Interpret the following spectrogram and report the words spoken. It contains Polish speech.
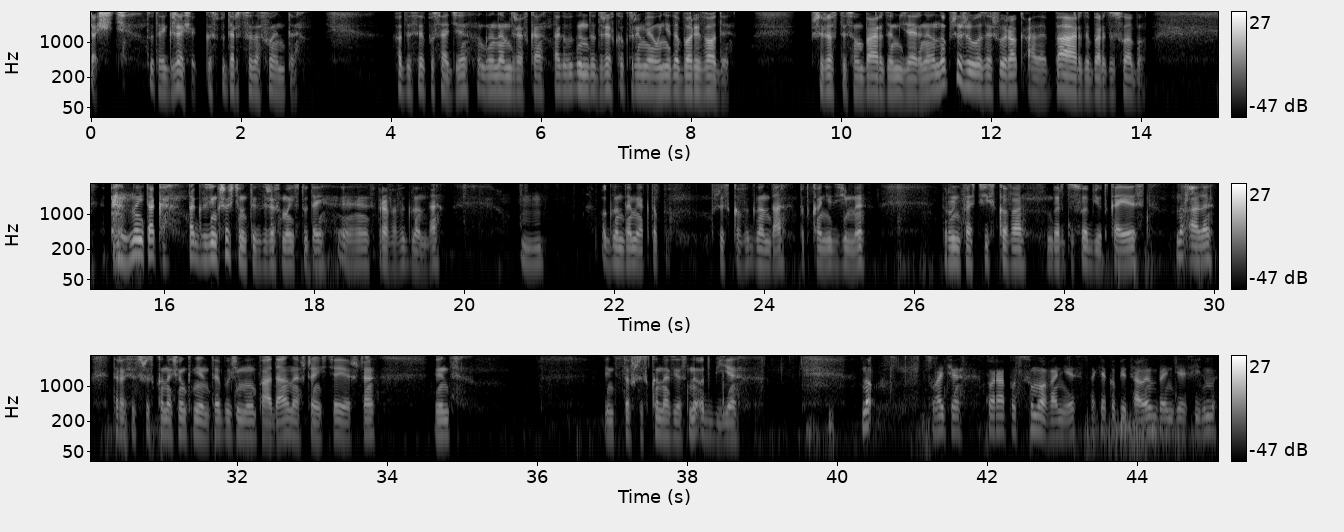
Cześć, tutaj Grzesiek, gospodarstwo La Fuente. Chodzę sobie po sadzie, oglądam drzewka. Tak wygląda drzewko, które miało niedobory wody. Przyrosty są bardzo mizerne. Ono przeżyło zeszły rok, ale bardzo, bardzo słabo. No i tak, tak z większością tych drzew moich tutaj e, sprawa wygląda. Mm. Oglądam jak to wszystko wygląda pod koniec zimy. Ruń pastwiskowa bardzo słabiutka jest. No ale teraz jest wszystko nasiąknięte, bo zimą pada, na szczęście jeszcze. Więc, więc to wszystko na wiosnę odbije. No, słuchajcie, pora podsumowań jest. Tak jak obiecałem, będzie film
